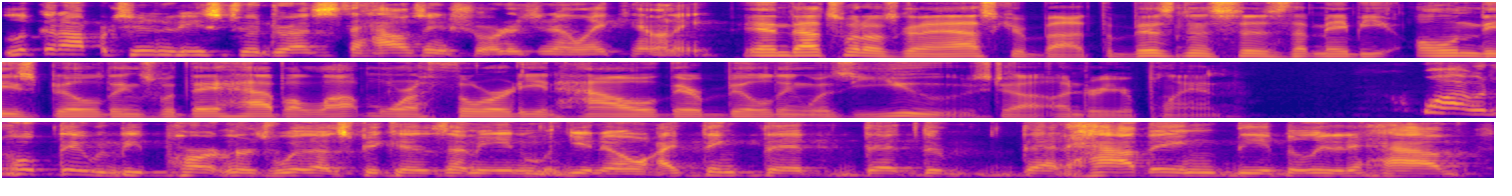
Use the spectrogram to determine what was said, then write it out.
look at opportunities to address the housing shortage in LA County. And that's what I was going to ask you about. The businesses that maybe own these buildings, would they have a lot more authority in how their building was used uh, under your plan? Well, I would hope they would be partners with us because I mean, you know, I think that that the, that having the ability to have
